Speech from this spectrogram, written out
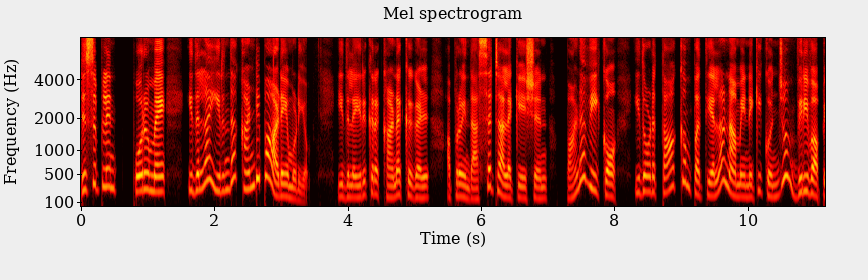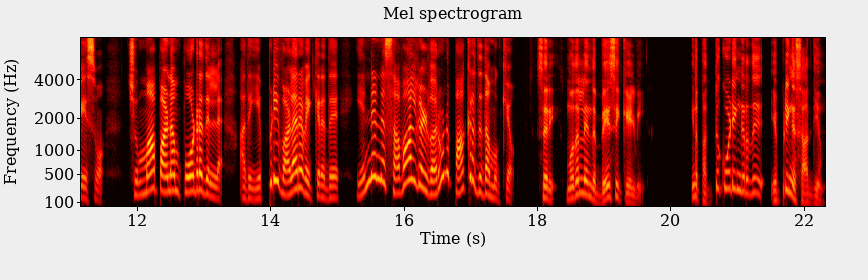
டிசிப்ளின் பொறுமை இதெல்லாம் இருந்தா கண்டிப்பா அடைய முடியும். இதுல இருக்கிற கணக்குகள் அப்புறம் இந்த அசெட் அலகேஷன் பணவீக்கம் இதோட தாக்கம் பத்தியெல்லாம் நாம இன்னைக்கு கொஞ்சம் விரிவா பேசுவோம். சும்மா பணம் போடுறதில்ல. அதை எப்படி வளர வைக்கிறது? என்னென்ன சவால்கள் வரும்னு பாக்குறது தான் முக்கியம். சரி முதல்ல இந்த பேசிக் கேள்வி. இந்த பத்து கோடிங்கிறது எப்படிங்க சாத்தியம்?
